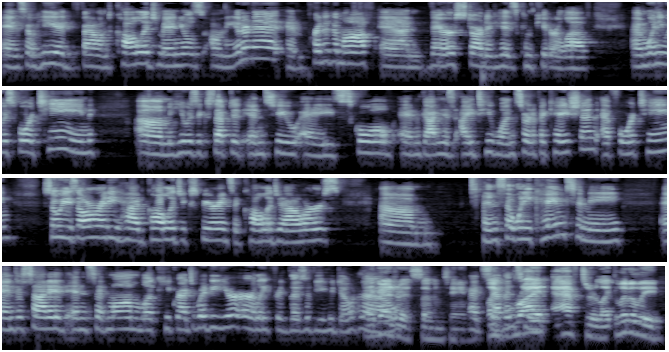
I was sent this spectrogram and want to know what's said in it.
And so he had found college manuals on the internet and printed them off, and there started his computer love. And when he was 14, um, he was accepted into a school and got his IT1 certification at 14. So he's already had college experience and college hours. Um, and so when he came to me and decided and said, Mom, look, he graduated a year early for those of you who don't know. I graduated at 17. At like 17. right after, like literally,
